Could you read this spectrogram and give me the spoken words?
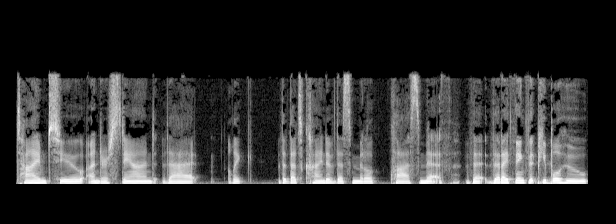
time to understand that, like, that that's kind of this middle class myth that, that I think that people who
